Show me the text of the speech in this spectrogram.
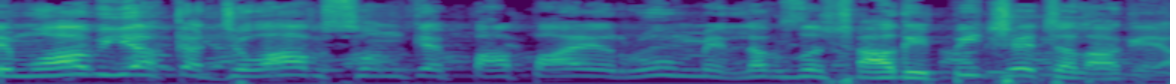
मुआविया का जवाब सुन के पापाए रूम में लफ्ज शागी पीछे चला गया।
